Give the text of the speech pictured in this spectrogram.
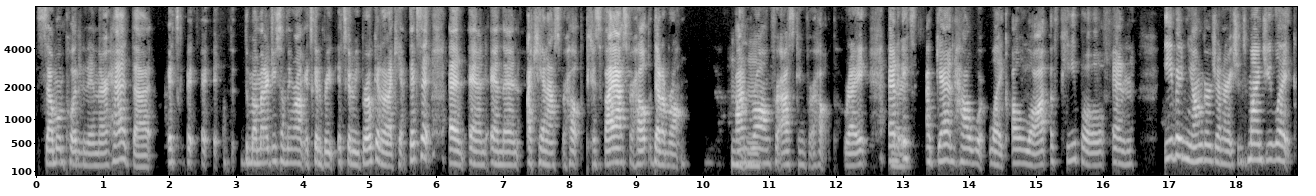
someone put it in their head that it's it, it, the moment I do something wrong, it's gonna be it's gonna be broken, and I can't fix it, and and and then I can't ask for help because if I ask for help, then I'm wrong. Mm-hmm. I'm wrong for asking for help, right? And right. it's again how we're like a lot of people and even younger generations, mind you, like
